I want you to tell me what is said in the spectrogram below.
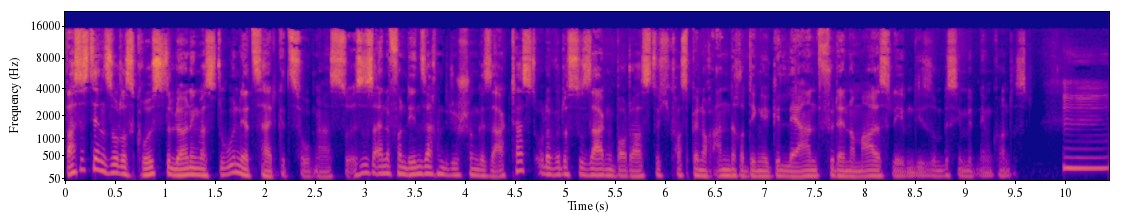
Was ist denn so das größte Learning, was du in der Zeit gezogen hast? So, ist es eine von den Sachen, die du schon gesagt hast? Oder würdest du sagen, boah, du hast durch Cosplay noch andere Dinge gelernt für dein normales Leben, die du so ein bisschen mitnehmen konntest? Mm,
